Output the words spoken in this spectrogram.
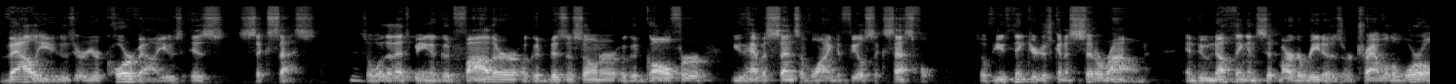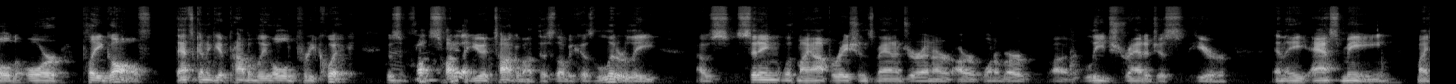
values or your core values is success. Mm-hmm. So whether that's being a good father, a good business owner, a good golfer, you have a sense of wanting to feel successful. So if you think you're just going to sit around and do nothing and sip margaritas or travel the world or play golf, that's going to get probably old pretty quick. It was mm-hmm. it's funny that you had talk about this though, because literally I was sitting with my operations manager and our, our one of our uh, lead strategists here, and they asked me, my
